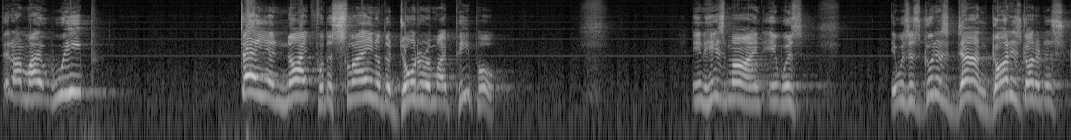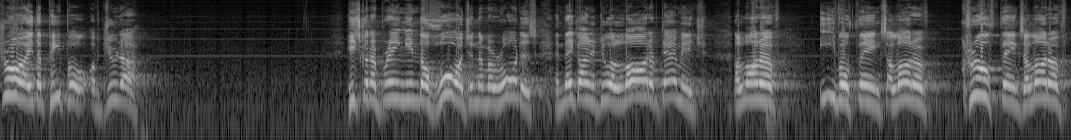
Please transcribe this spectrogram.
that I might weep day and night for the slain of the daughter of my people. In his mind, it was, it was as good as done. God is going to destroy the people of Judah. He's going to bring in the hordes and the marauders, and they're going to do a lot of damage, a lot of evil things, a lot of cruel things, a lot of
